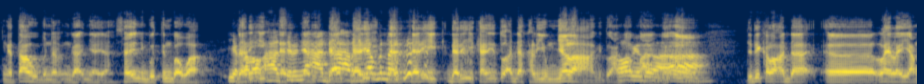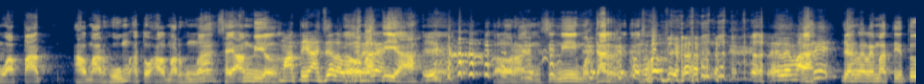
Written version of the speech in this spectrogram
nggak tahu benar enggaknya ya. Saya nyebutin bahwa Ya, kalau hasilnya ada, artinya dari, benar. Dari, dari dari ikan itu ada kaliumnya lah gitu anggapan. gitu, ah. Heeh. Jadi kalau ada eh, lele yang wafat almarhum atau almarhumah saya ambil. Mati aja lah Oh, Lele. mati ya. Kalau orang sini modar gitu. kan. Lele mati. Ah, yang lele mati itu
